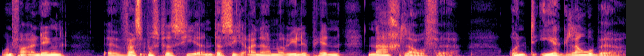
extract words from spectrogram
Und vor allen Dingen, äh, was muss passieren, dass sich einer Marie Le Pen nachlaufe und ihr glaube?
